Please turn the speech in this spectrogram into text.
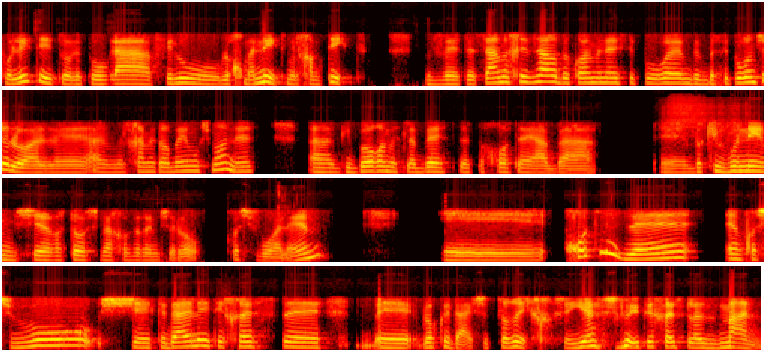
פוליטית או לפעולה אפילו לוחמנית, מלחמתית. ואת סמך יזהר בכל מיני סיפורים, בסיפורים שלו על, אה, על מלחמת 48, הגיבור המתלבט זה פחות היה ב, אה, בכיוונים שרטוש והחברים שלו חשבו עליהם. אה, חוץ מזה, הם חשבו שכדאי להתייחס, לא כדאי, שצריך, שיש להתייחס לזמן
